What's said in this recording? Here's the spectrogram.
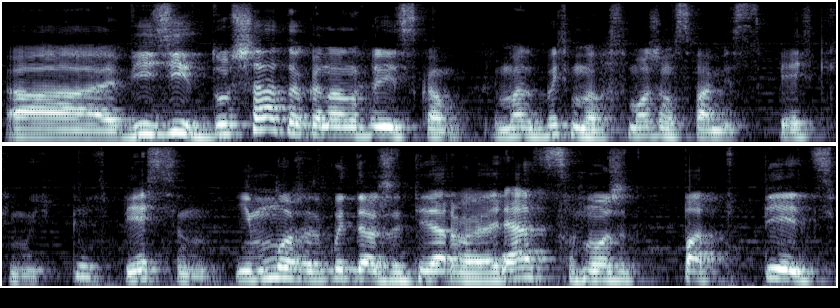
э, «Визит душа» только на английском. И может быть мы сможем с вами спеть каких-нибудь пять песен. И может быть даже первый ряд сможет подпеть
